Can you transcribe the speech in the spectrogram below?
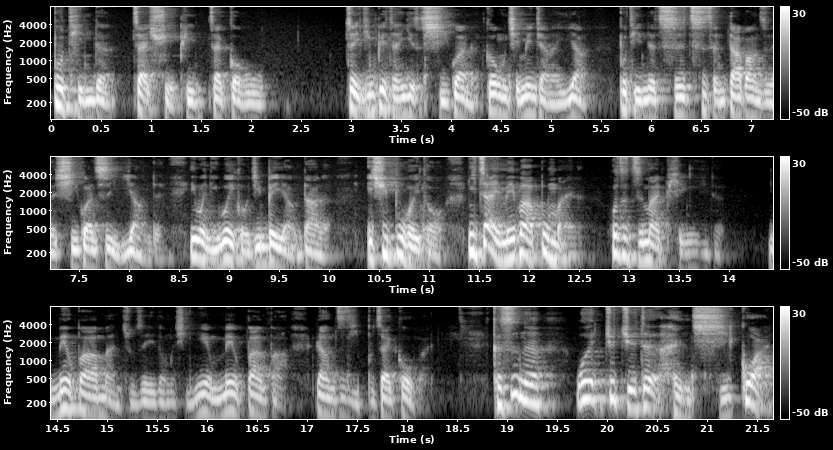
不停的在血拼、在购物，这已经变成一种习惯了，跟我们前面讲的一样，不停的吃吃成大胖子的习惯是一样的，因为你胃口已经被养大了，一去不回头，你再也没办法不买了，或者只买便宜的，你没有办法满足这些东西，你也没有办法让自己不再购买。可是呢，我就觉得很奇怪。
